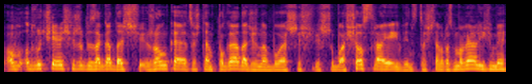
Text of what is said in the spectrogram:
odwróciłem się, żeby zagadać żonkę, coś tam pogadać, ona była jeszcze, jeszcze była siostra jej, więc coś tam rozmawialiśmy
